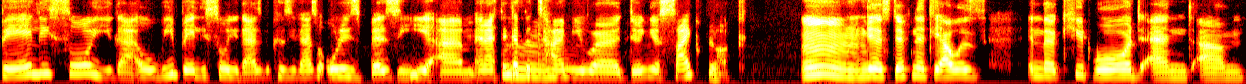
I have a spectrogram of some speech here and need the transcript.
barely saw you guys, or we barely saw you guys because you guys were always busy. Um, and I think at the Mm. time you were doing your psych block. Mm, yes, definitely. I was in the acute ward and um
